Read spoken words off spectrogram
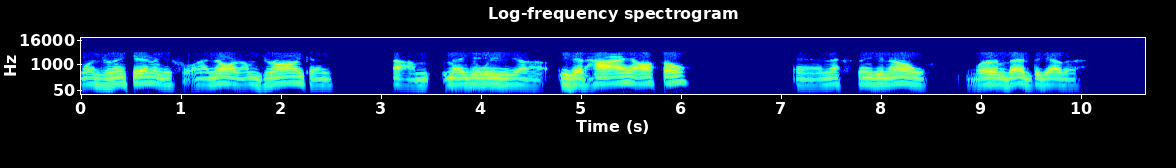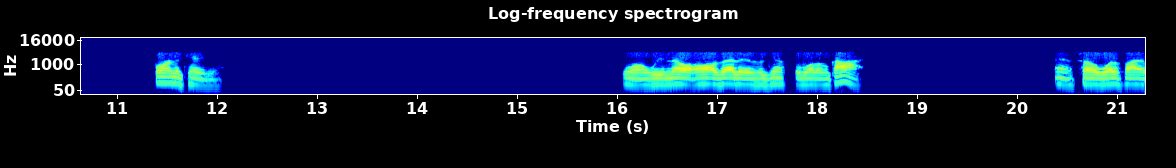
we're drinking, and before I know it, I'm drunk, and um, maybe we uh, get high also, and next thing you know, we're in bed together, fornicating. Well, we know all that is against the will of God. And so, what if I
